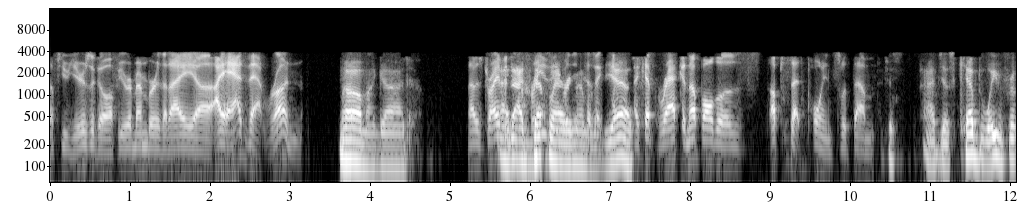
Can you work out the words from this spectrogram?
a few years ago. If you remember that, I uh, I had that run. Oh my God! I was driving I- I crazy definitely with remember. because I kept, Yes. I kept racking up all those upset points with them. Just I just kept waiting for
